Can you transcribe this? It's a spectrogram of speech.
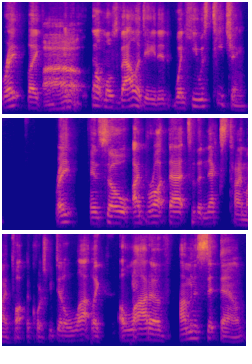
right? Like Wow. he felt most validated when he was teaching right? And so i brought that to the next time i taught the course. We did a lot like a lot of i'm going to sit down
